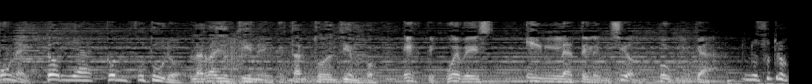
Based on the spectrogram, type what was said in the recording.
Una historia con futuro. La radio tiene que estar todo el tiempo. Este jueves en la televisión pública. Nosotros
